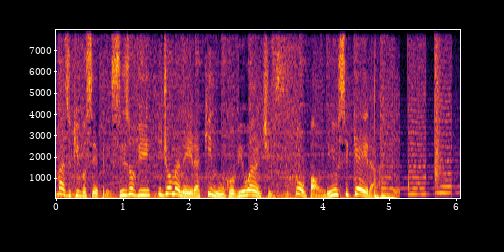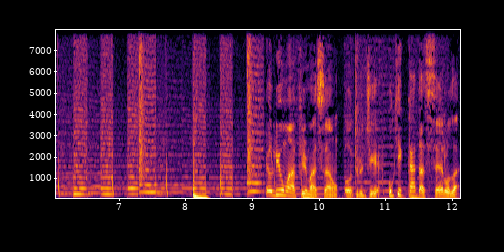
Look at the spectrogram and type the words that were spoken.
mas o que você precisa ouvir e de uma maneira que nunca ouviu antes. Com Paulinho Siqueira. Eu li uma afirmação outro dia. O que cada célula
